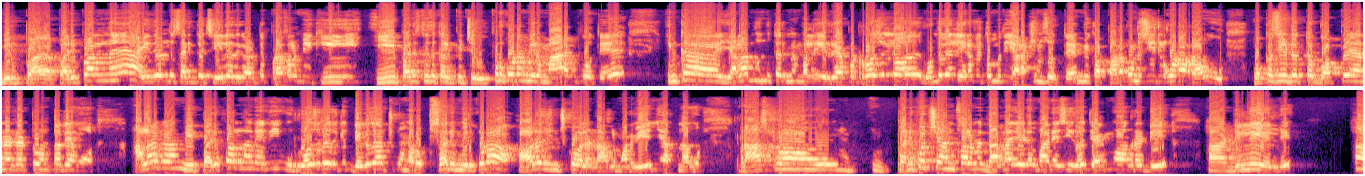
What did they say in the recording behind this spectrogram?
మీరు ప- పరిపాలనే ఐదేళ్ళు సరిగ్గా చేయలేదు కాబట్టి ప్రజలు మీకు ఈ ఈ పరిస్థితి కల్పించారు. ఇప్పుడు కూడా మీరు మారకపోతే ఇంకా ఎలా నమ్ముతారు మిమ్మల్ని? రేపటి రోజుల్లో రెండు వేల ఇరవై తొమ్మిది ఎలక్షన్స్ వస్తే మీకు ఆ పదకొండు సీట్లు కూడా రావు. ఒక్క సీట్ వస్తే గొప్పే అనేటట్టు ఉంటదేమో. అలాగా మీ పరిపాలన అనేది రోజు రోజుకి దిగజార్చుకున్నారు ఒకసారి మీరు కూడా ఆలోచించుకోవాలండి. అసలు మనం ఏం చేస్తున్నాము? రాష్ట్రం పనికొచ్చే అంశాల మీద ధర్నా చేయడం మానేసి ఈరోజు జగన్మోహన్ రెడ్డి ఢిల్లీ వెళ్ళి ఆ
